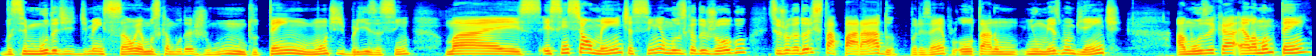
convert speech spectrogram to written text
você muda de dimensão e a música muda junto. Tem um monte de brisa, assim. Mas, essencialmente, assim, a música do jogo, se o jogador está parado, por exemplo, ou está num, em um mesmo ambiente, a música, ela mantém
